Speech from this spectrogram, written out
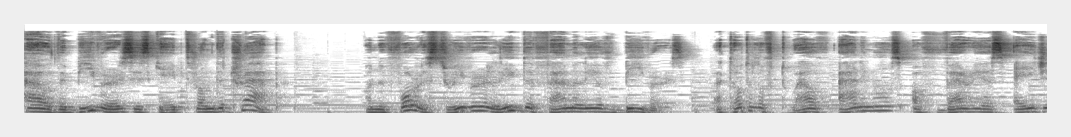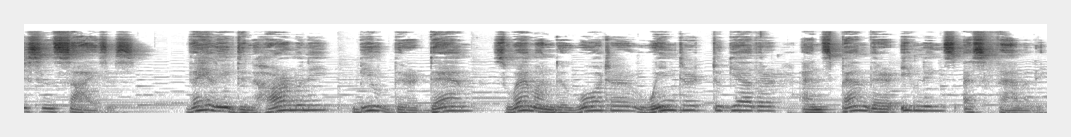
How the beavers escaped from the trap. On a forest river lived a family of beavers, a total of 12 animals of various ages and sizes. They lived in harmony, built their dam, swam underwater, wintered together, and spent their evenings as family.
